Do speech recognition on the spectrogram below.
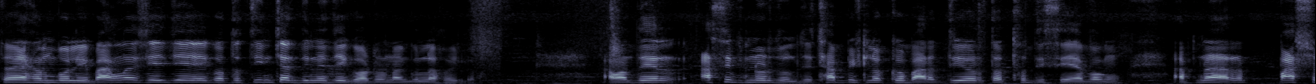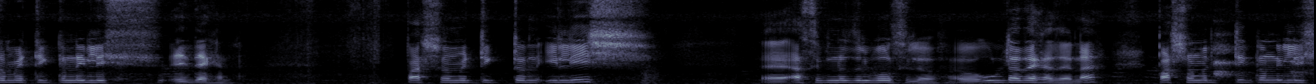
তো এখন বলি, বাংলাদেশে এই যে গত তিন চার দিনে যে ঘটনাগুলো হইল, আমাদের আসিফ নজরুল যে ছাব্বিশ লক্ষ ভারতীয়র তথ্য দিছে এবং আপনার পাঁচশো মেট্রিক টন ইলিশ, এই দেখেন পাঁচশো মেট্রিক টন ইলিশ আসিফ নজরুল বলছিল। উল্টা দেখা যায় না? পাঁচশো মেট্রিক টন ইলিশ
